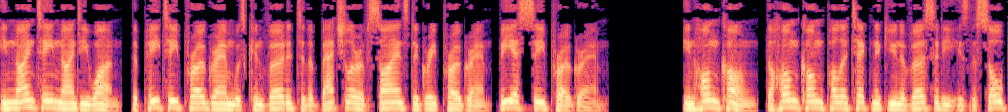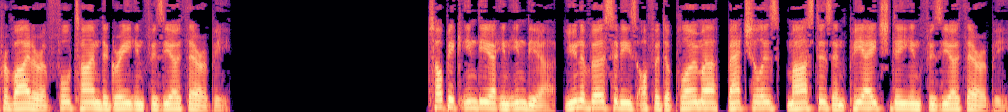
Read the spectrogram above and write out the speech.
In 1991, the PT program was converted to the Bachelor of Science degree program BSc program. In Hong Kong, the Hong Kong Polytechnic University is the sole provider of full-time degree in physiotherapy. Topic India In India, universities offer diploma, bachelor's, master's and PhD in physiotherapy.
